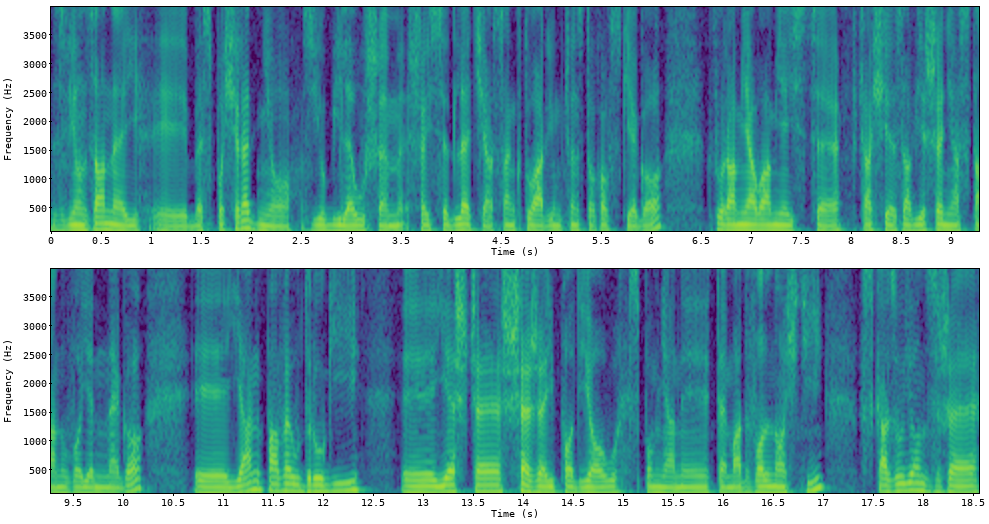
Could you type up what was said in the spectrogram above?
związanej bezpośrednio z jubileuszem 600-lecia Sanktuarium Częstochowskiego, która miała miejsce w czasie zawieszenia stanu wojennego, Jan Paweł II jeszcze szerzej podjął wspomniany temat wolności, wskazując, że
